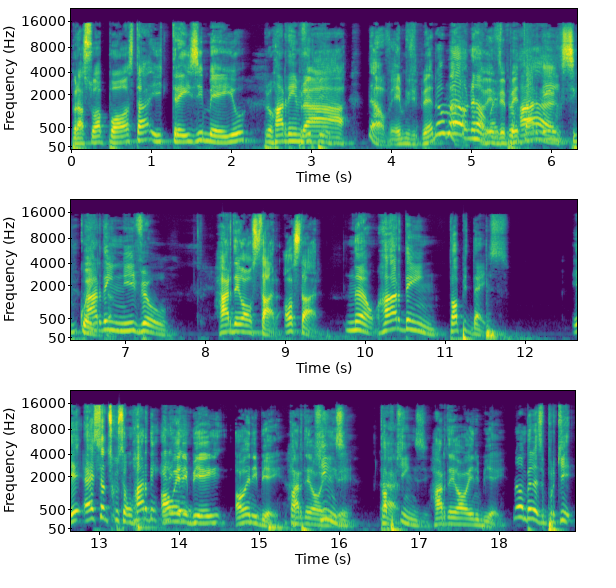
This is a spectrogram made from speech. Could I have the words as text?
pra sua aposta e 3,5 pro Harden MVP. pra. Não, MVP não, Não, mano. não, mas MVP pro tá Harden- 50. Harden nível Harden All-Star. All-Star. Não, Harden top 10. E- essa é a discussão. O Harden. All ele- NBA. All NBA. top Harden All 15. NBA. Top É. 15. Harden All NBA. Não, beleza, porque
